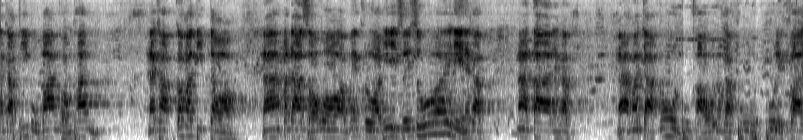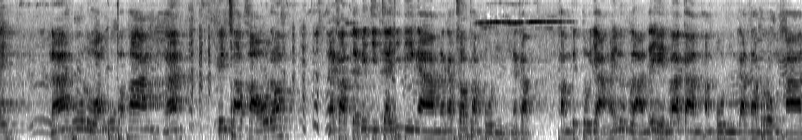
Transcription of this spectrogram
นะครับ ที่หมู่บ้านของท่าน นะครับ ก็มาติดต่อนะบรรดาสวแม่ครัวที่สวยๆนี่นะครับ หน้าตานะครับนะมาจากนู่นภูเขานะครับภูภูเหล็กไฟนะภูหลวงภูพะพางนะเป็นชาวเขาเนาะนะครับ แต่มีจิตใจที่ดีงามนะครับ ชอบทำบุญนะครับทำเป็นตัวอย่างให้ลูกหลานได้เห็นว่าการทำบุญการทำโรงทาน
